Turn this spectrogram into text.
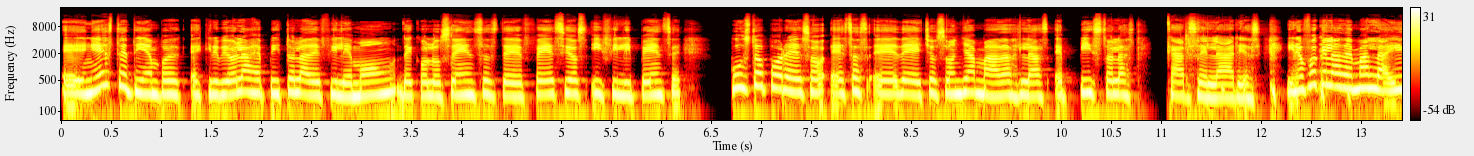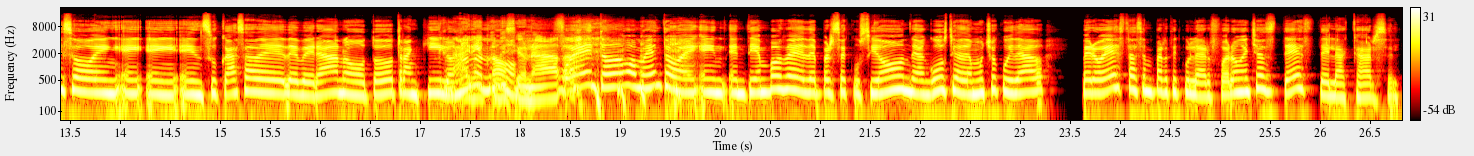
en este tiempo escribió las epístolas de Filemón, de Colosenses, de Efesios y Filipenses. Justo por eso, esas eh, de hecho son llamadas las epístolas carcelarias. Y no fue que las demás la hizo en, en, su casa de, verano, todo tranquilo. No, no, no. Fue en todo momento, en, tiempos de, de, persecución, de angustia, de mucho cuidado. Pero estas en particular fueron hechas desde la cárcel.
